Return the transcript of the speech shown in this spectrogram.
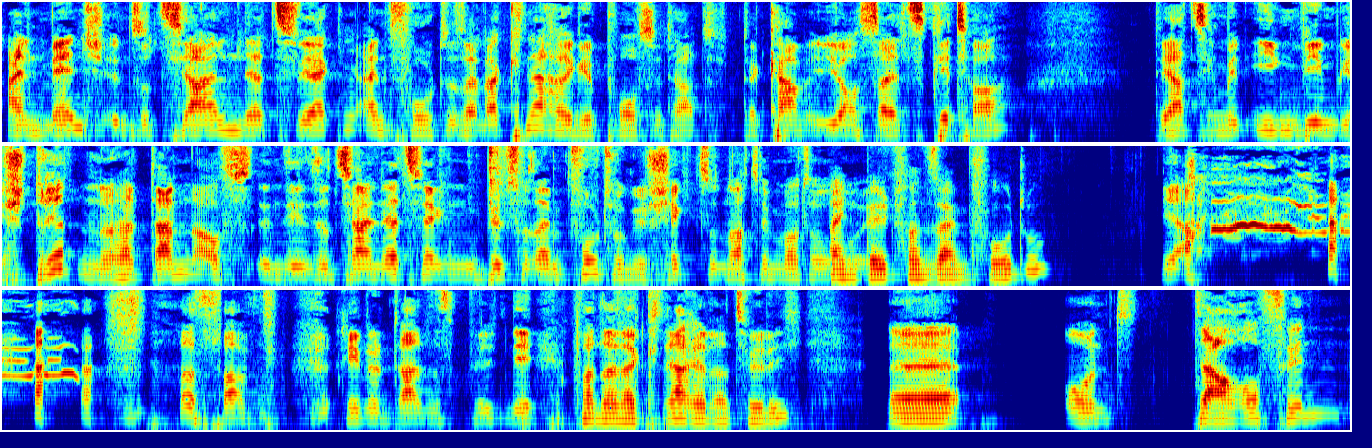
ein Mensch in sozialen Netzwerken ein Foto seiner Knarre gepostet hat. Der kam irgendwie aus Salzgitter. Der hat sich mit irgendwem gestritten und hat dann auf, in den sozialen Netzwerken ein Bild von seinem Foto geschickt, so nach dem Motto. Ein Bild von seinem Foto? Ja. das war ein redundantes Bild, nee, von seiner Knarre natürlich. Äh, und daraufhin,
